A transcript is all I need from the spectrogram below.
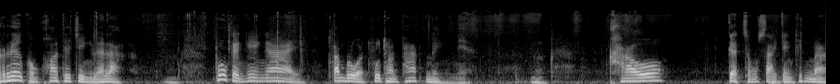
เรื่องของข้อเท็จจริงแล้วล่ะพูดกันง่าย ๆตำรวจภูธรภาคหนึ่งเนี่ย เขาเกิดสงสัยกันขึ้นมา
